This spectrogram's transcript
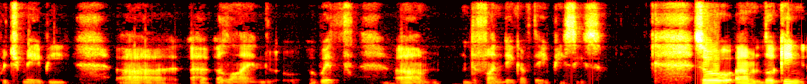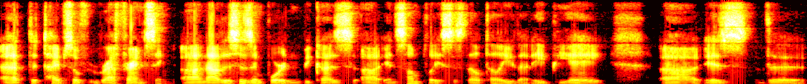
which may be uh, aligned with um, the funding of the APCs. So, um, looking at the types of referencing. Uh, now, this is important because uh, in some places they'll tell you that APA uh, is the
